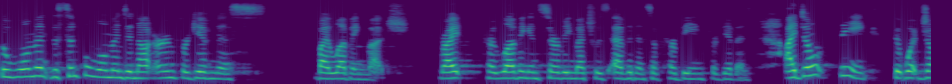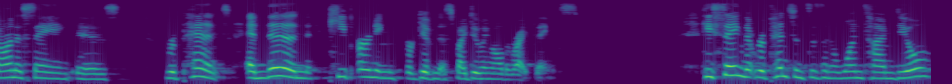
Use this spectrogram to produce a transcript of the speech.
The woman, the sinful woman did not earn forgiveness by loving much, right? Her loving and serving much was evidence of her being forgiven. I don't think that what John is saying is repent and then keep earning forgiveness by doing all the right things. He's saying that repentance isn't a one-time deal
